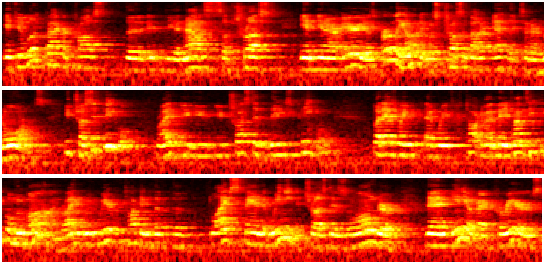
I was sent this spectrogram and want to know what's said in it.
if you look back across the, the analysis of trust in, in our areas, early on it was trust about our ethics and our norms. You trusted people, right? You, you, you trusted these people. But as, we, as we've talked about many times, these people move on, right? We, we're talking the, the lifespan that we need to trust is longer than any of our careers,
